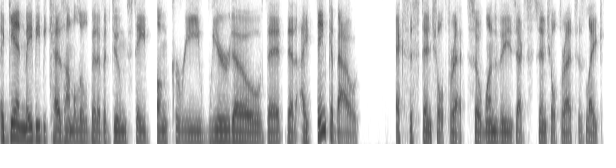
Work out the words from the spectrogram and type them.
again, maybe because I'm a little bit of a doomsday bunkery weirdo that that I think about existential threats. So one of these existential threats is like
